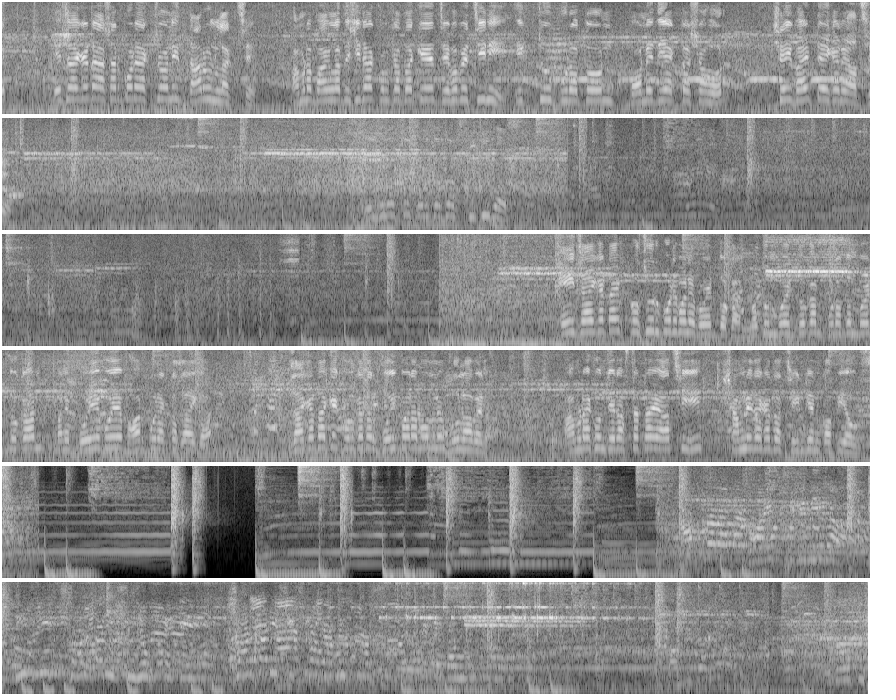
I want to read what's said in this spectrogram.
এই জায়গাটা আসার পরে অ্যাকচুয়ালি দারুণ লাগছে। আমরা বাংলাদেশিরা কলকাতাকে যেভাবে চিনি, একটু পুরাতন বনে দিয়ে একটা শহর, সেই ভাইবটা এখানে আছে। এইগুলো হচ্ছে কলকাতার সিটি বাস এই জায়গাটায় প্রচুর পরিমাণে বইয়ের দোকান। নতুন বইয়ের দোকান, পুরাতন বইয়ের দোকান মানে বইয়ে বইয়ে ভরপুর একটা জায়গা। জায়গাটাকে কলকাতার বইপাড়া বললেও ভুল হবে না। আমরা এখন যে রাস্তাটায় আছি সামনে দেখা যাচ্ছে Indian Coffee House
